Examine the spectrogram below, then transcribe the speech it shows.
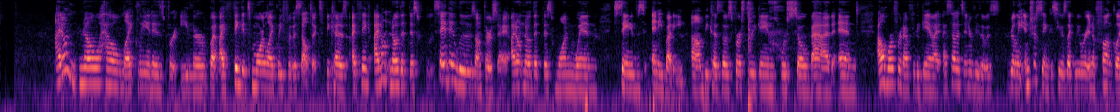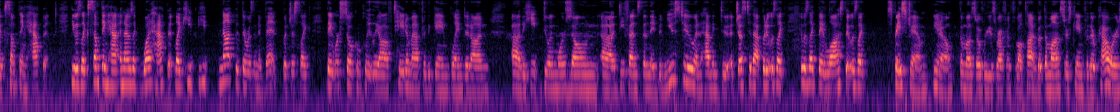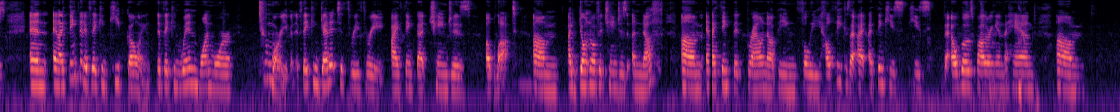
I don't know how likely it is for either, but I think it's more likely for the Celtics because I think I don't know that this say they lose on Thursday. I don't know that this one win saves anybody um, because those first three games were so bad and Al Horford after the game, I, I saw this interview that was really interesting because he was like, we were in a funk, like something happened. He was like, something happened. And I was like, what happened? Like he, he, not that there was an event, but just like they were so completely off. Tatum after the game blamed it on uh, the Heat doing more zone uh, defense than they'd been used to and having to adjust to that. But it was like, it was like they lost. It was like Space Jam, you know, the most overused reference of all time, but the monsters came for their powers and and I think that if they can keep going, if they can win one more, two more even, if they can get it to three three, I think that changes a lot. Um, I don't know if it changes enough. Um, and I think that Brown not being fully healthy, because I, I, I, think he's he's the elbows bothering him, the hand. Um,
